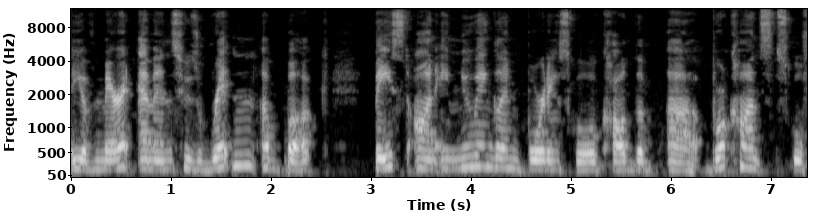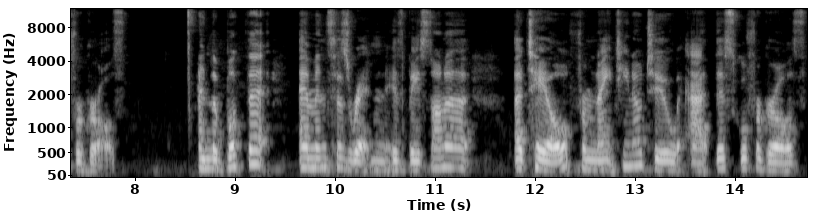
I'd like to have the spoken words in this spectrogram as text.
you have Merritt Emmons, who's written a book based on a New England boarding school called the uh, School for Girls. And the book that Emmons has written is based on a, a tale from 1902 at this school for girls,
